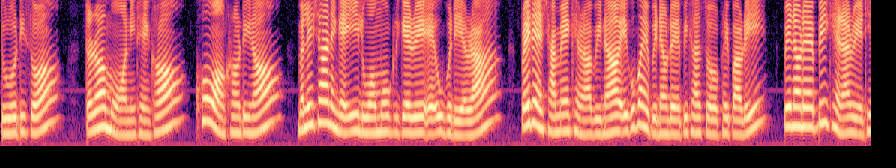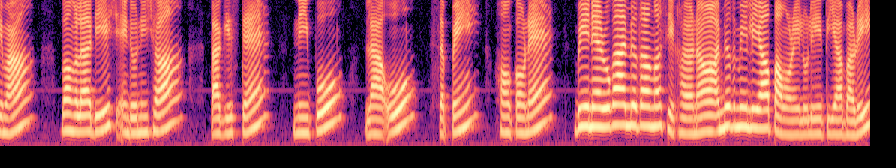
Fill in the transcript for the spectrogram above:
သူတို့တိစောတရမော်နေထိုင်ခေါခိုးဝံခရွန်တီနော်မလေးရှားနိုင်ငံဤလူဝမုံကကယ်ရေးအဥပဒေရာပရိဒန်ရှာမဲခင်ရာဘီနော်အေကူပိုင်ပင်တော်တဲ့ပိခတ်ဆိုဖိတ်ပါရယ်ပင်တော်တဲ့ပိခင်ရာတွေအထက်မှာဘင်္ဂလားဒေ့ရှ်အင်ဒိုနီးရှားပါကစ္စတန်နီပိုလာအိုစပိန်ဟောင်ကောင်နဲ့ ဘီနယ်ရိုကအမျိုးသားငါစီခါရနော်အမျိုးသမီးလျောက်ပါဝင်ရလို့လေးသိရပါရယ်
